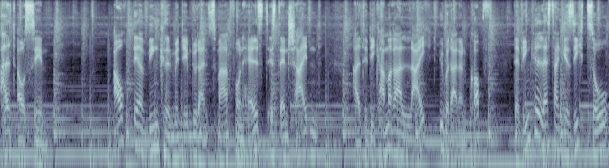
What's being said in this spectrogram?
alt aussehen. Auch der Winkel, mit dem du dein Smartphone hältst, ist entscheidend. Halte die Kamera leicht über deinen Kopf. Der Winkel lässt dein Gesicht so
